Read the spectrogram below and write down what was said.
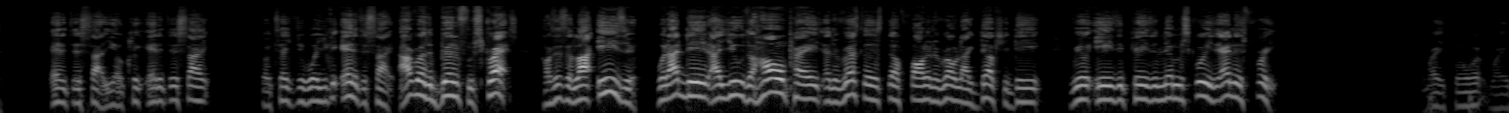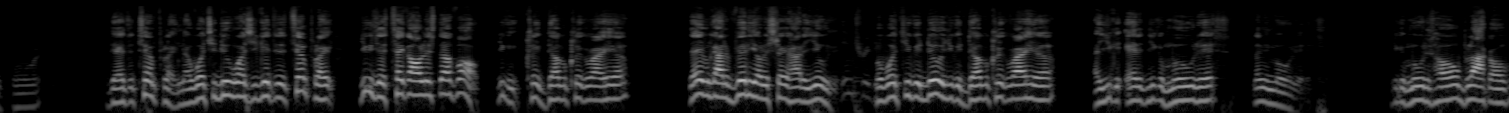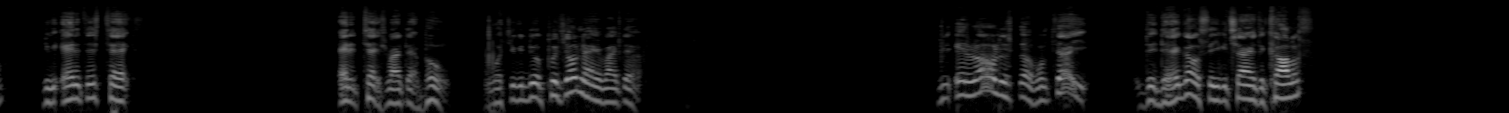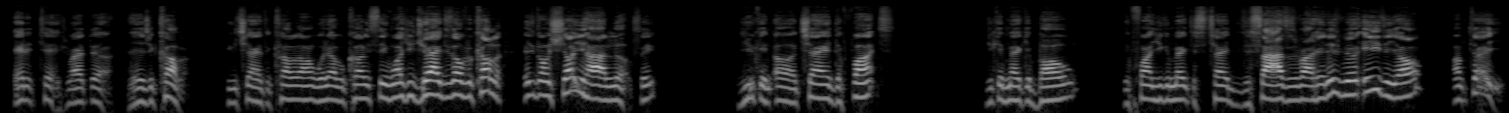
edit this site. You go click edit this site. Go take you to where you can edit the site. I'd rather build it from scratch because it's a lot easier. What I did, I used the home page and the rest of the stuff fall in a row like ducks you did. Real easy peasy, lemon squeeze, and it's free. Wait for it, wait for it there's a template. Now, what you do once you get to the template, you can just take all this stuff off. You can click, double click right here. They even got a video to show you how to use it. But what you can do, you can double click right here, you can edit. You can move this. Let me move this. You can move this whole block over. You can edit this text. Edit text right there. Boom. And what you can do is put your name right there. You edit all this stuff. I'm telling you. There you go. See, you can change the colors. Edit text right there. Here's your color. You can change the color on whatever color. See, once you drag this over the color, it's gonna show you how it looks. See, you can uh, change the fonts. You can make it bold. Your font, you can make this change the sizes right here. This is real easy, y'all. I'm telling you.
